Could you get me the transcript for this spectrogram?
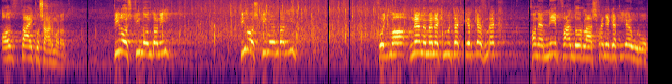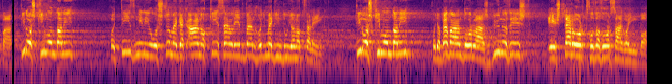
az szájkosár marad. Tilos kimondani, tilos kimondani, hogy ma nem menekültek érkeznek, hanem népvándorlás fenyegeti Európát. Tilos kimondani, hogy tízmilliós tömegek állnak készenlétben, hogy meginduljanak felénk. Tilos kimondani, hogy a bevándorlás bűnözést és terrort hoz az országainkba.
